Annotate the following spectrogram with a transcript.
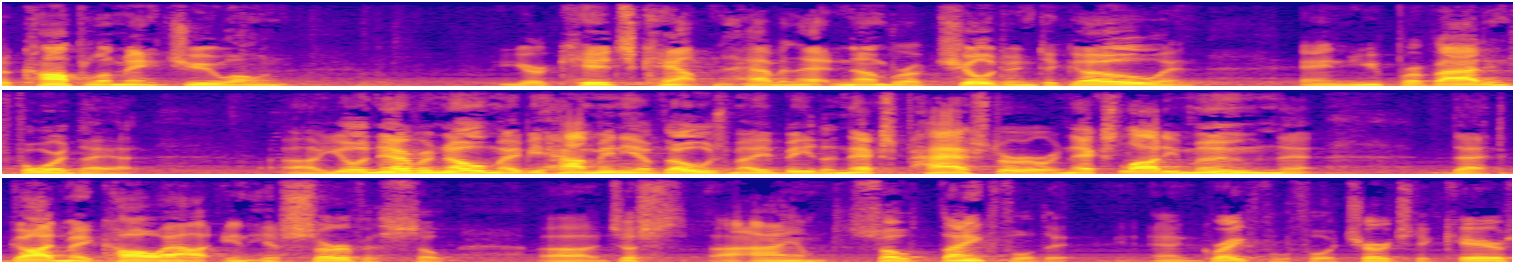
to compliment you on your kids' camp and having that number of children to go and, and you providing for that. Uh, you'll never know maybe how many of those may be the next pastor or next Lottie Moon that, that God may call out in his service. So uh, just I am so thankful that and grateful for a church that cares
